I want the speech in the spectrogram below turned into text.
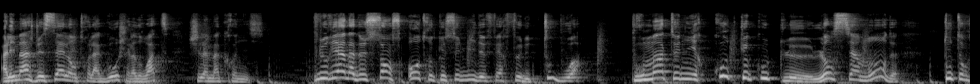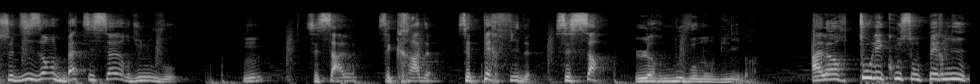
à l'image de celle entre la gauche et la droite chez la Macronie. Plus rien n'a de sens autre que celui de faire feu de tout bois pour maintenir coûte que coûte l'ancien monde tout en se disant bâtisseur du nouveau. Hmm? c'est sale, c'est crade, c'est perfide, c'est ça leur nouveau monde libre. Alors tous les coups sont permis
